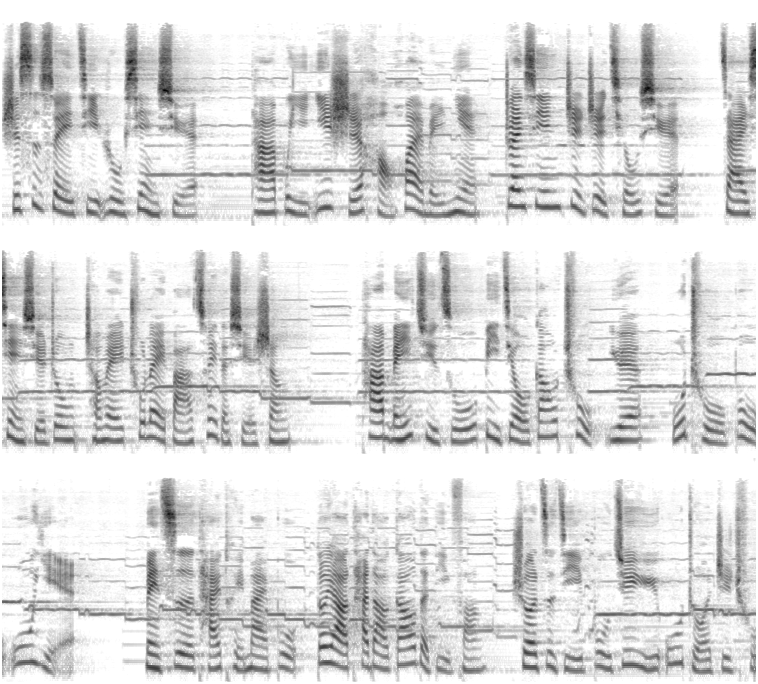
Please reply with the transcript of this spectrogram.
十四岁即入县学。他不以衣食好坏为念，专心致志求学。在县学中成为出类拔萃的学生，他每举足必就高处，曰“无处不屋也”。每次抬腿迈步，都要踏到高的地方，说自己不居于污浊之处。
